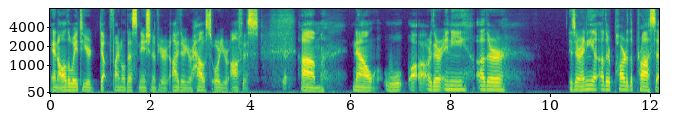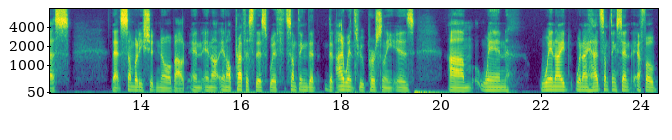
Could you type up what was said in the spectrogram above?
and all the way to your de- final destination of your either your house or your office. Yep. Um, now, are there any other? Is there any other part of the process that somebody should know about? And and I'll, and I'll preface this with something that that I went through personally is um, when when I when I had something sent FOB,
